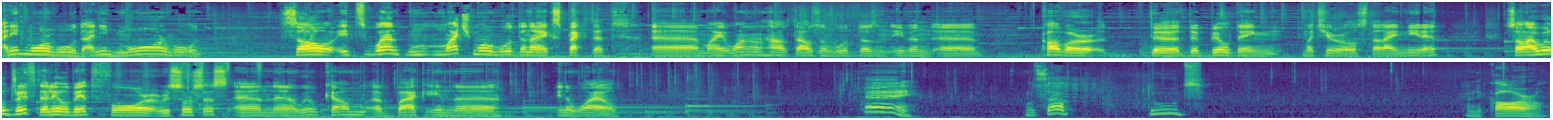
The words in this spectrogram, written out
I need more wood. I need more wood. So it went much more wood than I expected. Uh, my one and a half thousand wood doesn't even uh, cover the the building materials that I needed. So I will drift a little bit for resources and uh, we'll come uh, back in uh, in a while. Hey, what's up, dudes? And the car.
